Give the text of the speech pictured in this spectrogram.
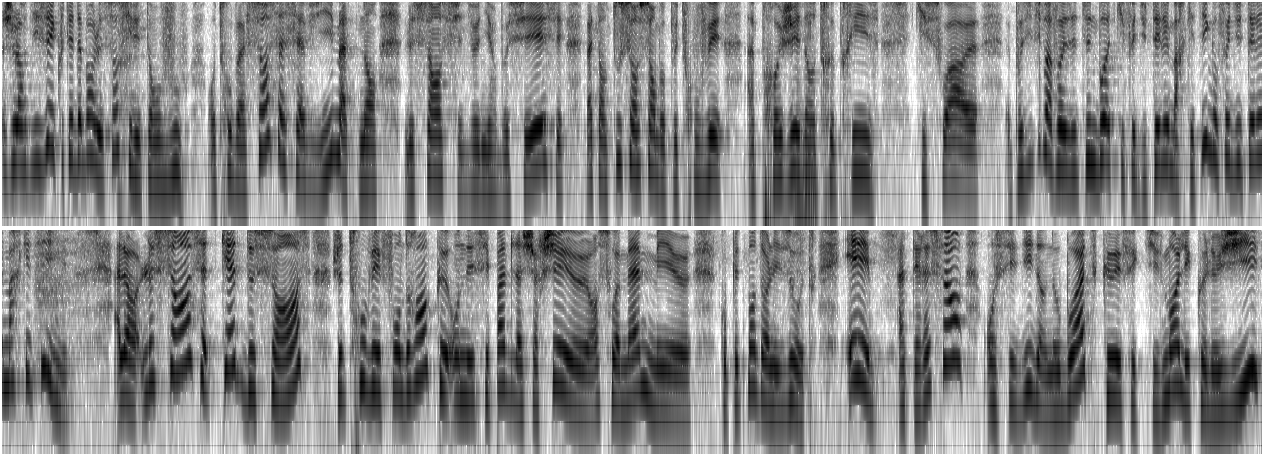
je leur disais, écoutez, d'abord, le sens, il est en vous. On trouve un sens à sa vie. Maintenant, le sens, c'est de venir bosser. C'est maintenant tous ensemble, on peut trouver un projet mhm. d'entreprise qui soit euh, positif. Enfin, vous êtes une boîte qui fait du télémarketing, on fait du télémarketing. Alors, le sens, cette quête de sens, je trouve effondrant qu'on n'essaie pas de la chercher euh, en soi-même, mais euh, complètement dans les autres. Et intéressant, on s'est dit dans nos boîtes que effectivement l'écologie,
